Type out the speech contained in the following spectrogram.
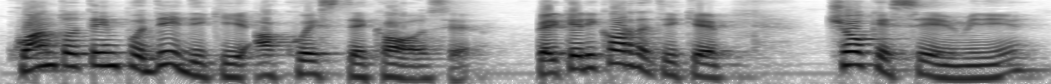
quanto tempo dedichi a queste cose? Perché ricordati che Ciò che semini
